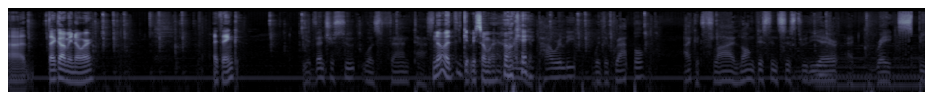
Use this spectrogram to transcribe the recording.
Uh, that got me nowhere. I think. The adventure suit was fantastic. No, it did get me somewhere. Okay. The power leap with the grapple, I could fly long distances through the air at great speed.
